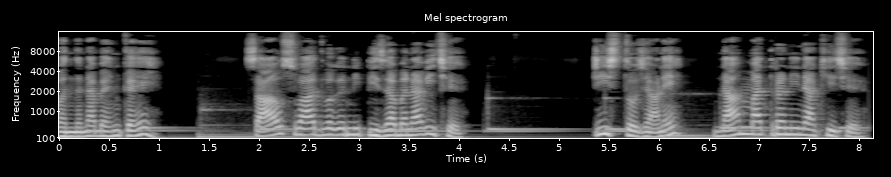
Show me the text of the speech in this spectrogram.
વંદનાબહેન કહે, સાવ સ્વાદ વગરની પીઝા બનાવી છે. ચીઝ તો જાણે નામ માત્રની નાખી છે.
